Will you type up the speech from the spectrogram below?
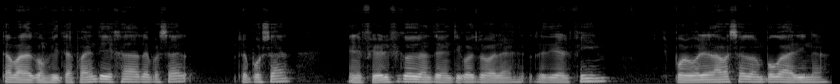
tapa con film transparente y deja repasar, reposar en el frigorífico durante 24 horas. Retira el film, polvorea la masa con un poco de harina,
